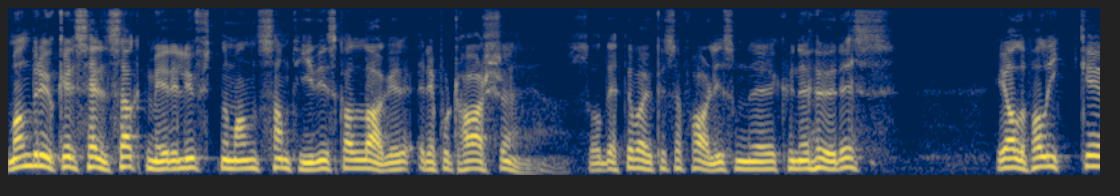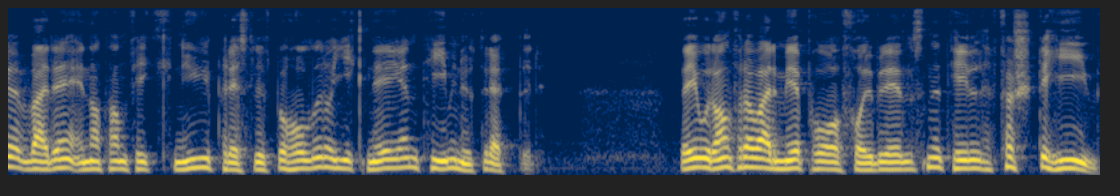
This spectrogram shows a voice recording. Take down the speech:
Man bruker selvsagt mer luft når man samtidig skal lage reportasje, så dette var jo ikke så farlig som det kunne høres. I alle fall ikke verre enn at han fikk ny pressluftbeholder og gikk ned igjen ti minutter etter. Det gjorde han for å være med på forberedelsene til første hiv.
